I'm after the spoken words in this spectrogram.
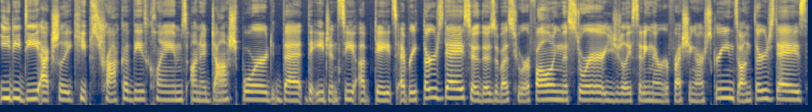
EDD actually keeps track of these claims on a dashboard that the agency updates every Thursday. So, those of us who are following this story are usually sitting there refreshing our screens on Thursdays.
